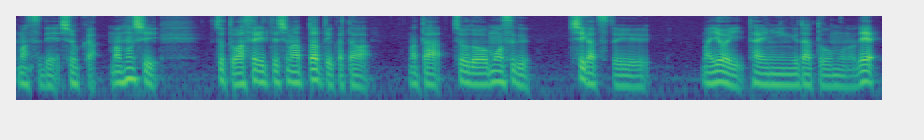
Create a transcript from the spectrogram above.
ますでしょうか、まあ、もしちょっと忘れてしまったという方はまたちょうどもうすぐ4月という、まあ、良いタイミングだと思うので、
